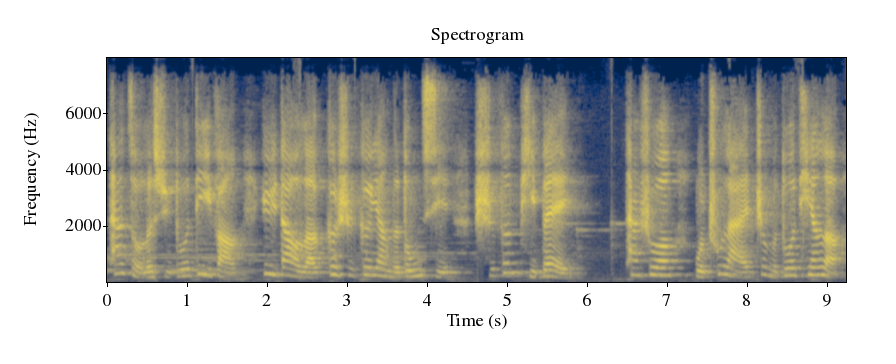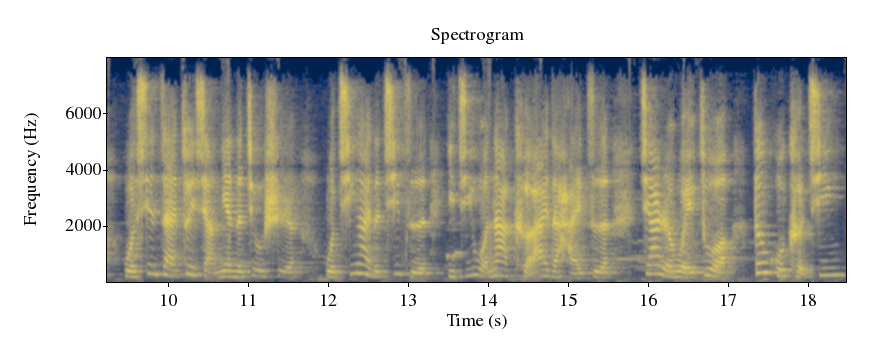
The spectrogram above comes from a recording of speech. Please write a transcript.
他走了许多地方，遇到了各式各样的东西，十分疲惫。他说：“我出来这么多天了，我现在最想念的就是。”我亲爱的妻子以及我那可爱的孩子，家人围坐，灯火可亲，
